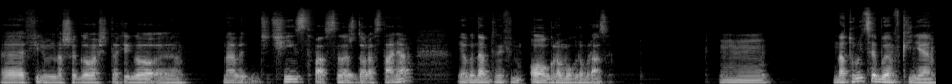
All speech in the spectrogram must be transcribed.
e, film naszego właśnie takiego e, nawet dzieciństwa, slash dorastania. Ja oglądałem ten film ogrom, ogrom razy. Mm. Na trójce byłem w kinie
